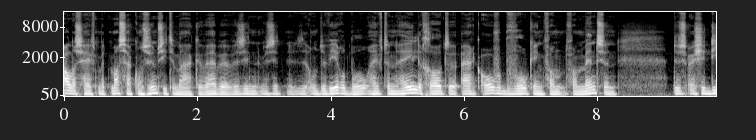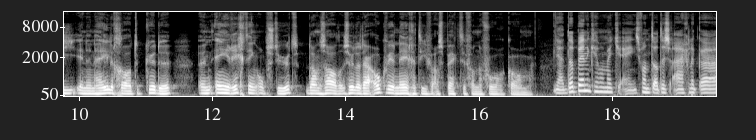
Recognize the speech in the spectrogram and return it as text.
alles heeft met massaconsumptie te maken. We hebben, we zitten, we zitten, de wereldbol heeft een hele grote eigenlijk overbevolking van, van mensen. Dus als je die in een hele grote kudde een één richting opstuurt, dan zal, zullen daar ook weer negatieve aspecten van naar voren komen. Ja, dat ben ik helemaal met je eens. Want dat is eigenlijk. Uh,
